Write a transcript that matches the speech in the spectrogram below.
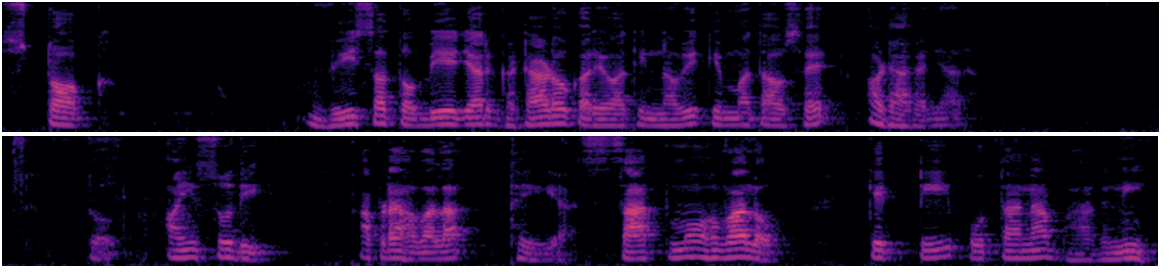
સ્ટોક વીસ હતો, બે હજાર ઘટાડો કર્યો. આથી નવી કિંમત આવશે અઢાર હજાર. તો અહીં સુધી આપણા હવાલા થઈ ગયા. સાતમો હવાલો કે ટી પોતાના ભાગની,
